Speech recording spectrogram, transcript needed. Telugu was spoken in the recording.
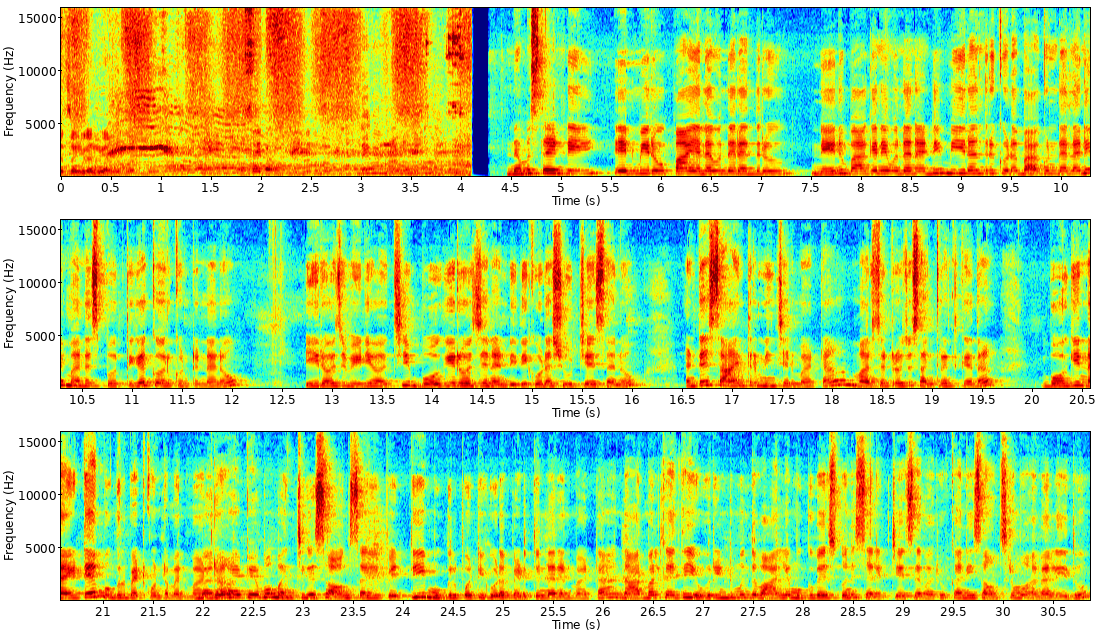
ఇంకా సంక్రాంతి నమస్తే అండి. నేను మీ రూపా. ఎలా ఉన్నారు అందరూ? నేను బాగానే ఉన్నానండి. మీరందరూ కూడా బాగుండాలని మనస్ఫూర్తిగా కోరుకుంటున్నాను. ఈరోజు వీడియో వచ్చి భోగి రోజేనండి. ఇది కూడా షూట్ చేశాను. అంటే సాయంత్రం నుంచి అనమాట మరుసటి రోజు సంక్రాంతి కదా. భోగి నైటే ముగ్గులు పెట్టుకుంటాం అనమాట మరోవైపు ఏమో మంచిగా సాంగ్స్ అవి పెట్టి ముగ్గులు పొట్టి కూడా పెడుతున్నారనమాట నార్మల్గా అయితే ఎవరింటి ముందు వాళ్ళే ముగ్గు వేసుకొని సెలెక్ట్ చేసేవారు కానీ ఈ సంవత్సరము అలా లేదు.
